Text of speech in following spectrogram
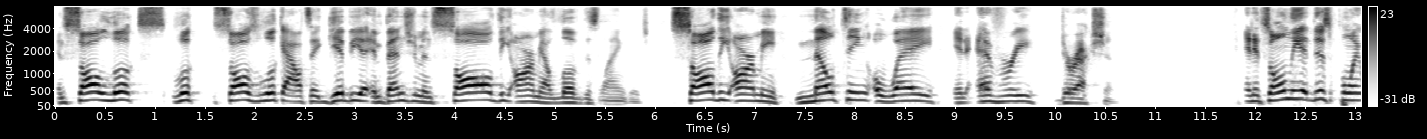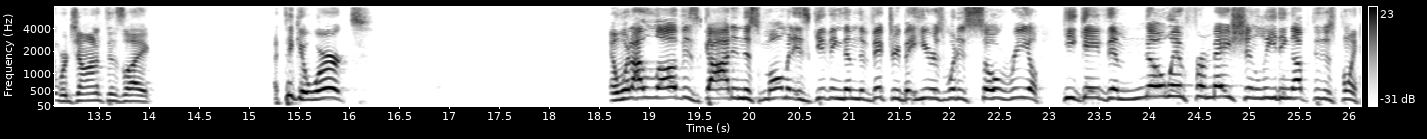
And Saul looks, look, Saul's lookouts at Gibeah and Benjamin saw the army. I love this language. Saw the army melting away in every direction. And it's only at this point where Jonathan's like, I think it worked. And what I love is God in this moment is giving them the victory. But here's what is so real. He gave them no information leading up to this point.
